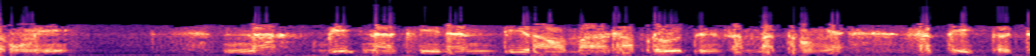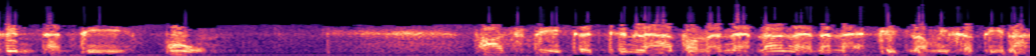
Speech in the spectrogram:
ตรงนี้ ณวินาทีนั้นที่เรามารับรู้ถึงสัมผัสตรงเนี้ย สติเกิดขึ้นทันทีปุ้มพอสติเกิดขึ้นแล้วตรงนั้นเนี่ยนั่นแหละนั่นแหละจิตเรามีสติละ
